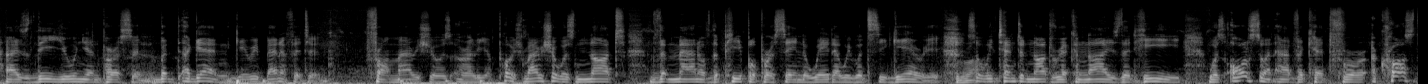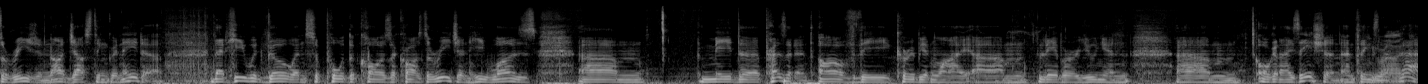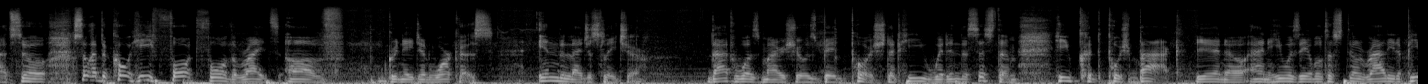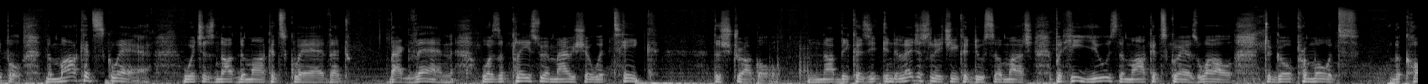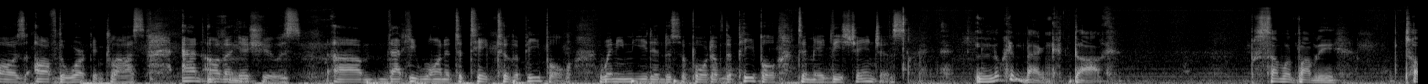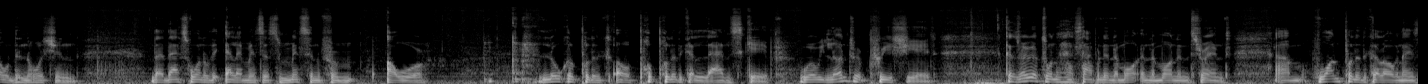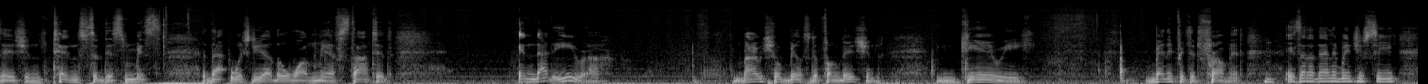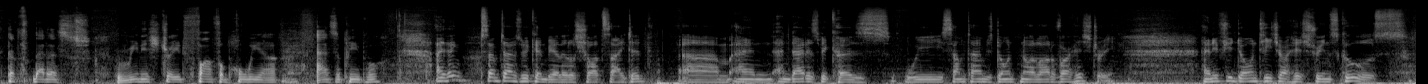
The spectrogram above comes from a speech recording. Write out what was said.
as the union person, but again, Gairy benefited from Marryshow's earlier push. Marryshow was not the man of the people per se in the way that we would see Gairy. Right. So we tend to not recognize that he was also an advocate for across the region, not just in Grenada, that he would go and support the cause across the region. He was um, made the president of the Caribbean Y um, labor union um, organization and things right. like that. So, so at the core, he fought for the rights of Grenadian workers in the legislature that was Marryshow's big push that he within the system he could push back you know and he was able to still rally the people the market square which is not the market square that back then was a place where Marryshow would take the struggle. Not because in the legislature you could do so much, but he used the market square as well to go promote the cause of the working class and other mm-hmm. issues um, that he wanted to take to the people when he needed the support of the people to make these changes. Looking back, Doc, someone probably told the notion that that's one of the elements that's missing from our local politi- or po- political landscape where we learn to appreciate because very often has happened in the, mo- in the modern trend. Um, one political organization tends to dismiss that which the other one may have started. In that era, Marryshow built the foundation. Gairy benefited from it. Mm. Is that an element you see that that has really strayed far from who we are as a people? I think sometimes we can be a little short-sighted, um, and and that is because we sometimes don't know a lot of our history. And if you don't teach our history in schools,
